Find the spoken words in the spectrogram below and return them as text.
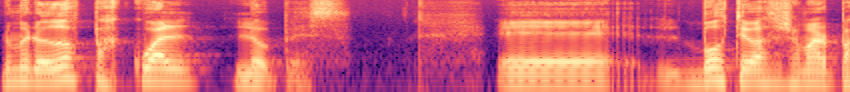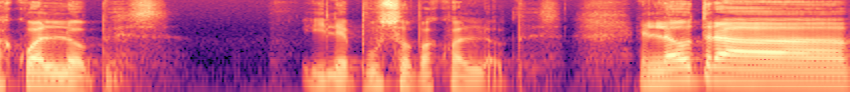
número 2, Pascual López. Eh, vos te vas a llamar Pascual López. Y le puso Pascual López. En la otra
